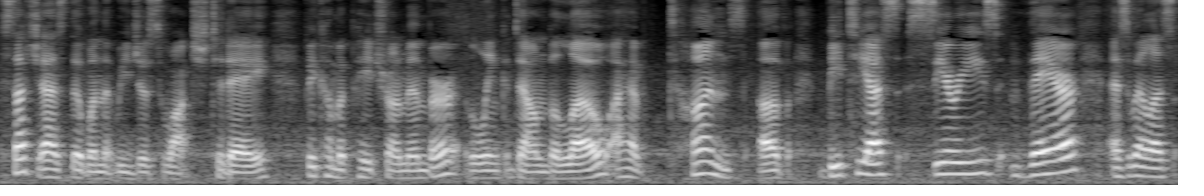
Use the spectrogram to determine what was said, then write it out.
such as the one that we just watched today become a patreon member link down below. I have tons of bts series there as well as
